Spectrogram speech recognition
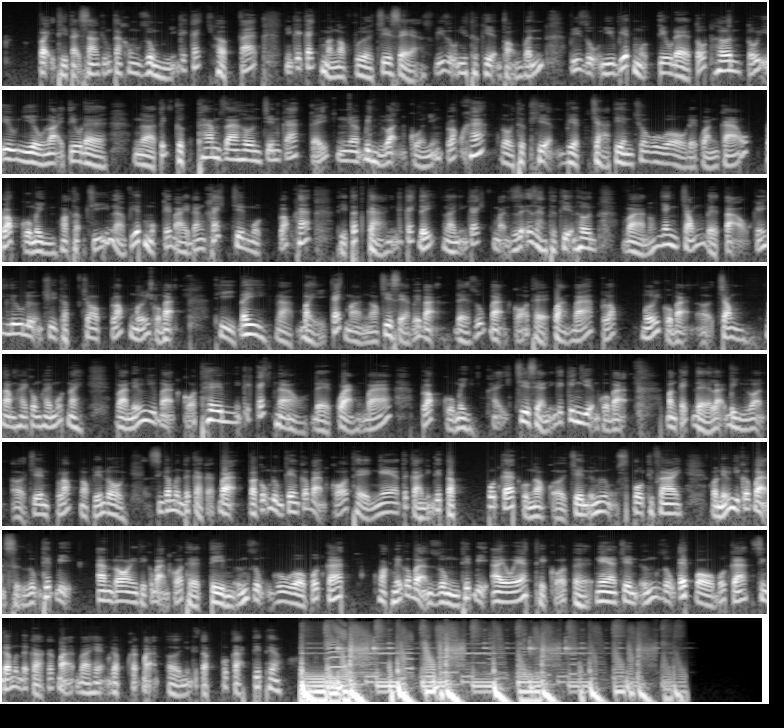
Vậy thì tại sao chúng ta không dùng những cái cách hợp tác, những cái cách mà Ngọc vừa chia sẻ, ví dụ như thực hiện phỏng vấn, ví dụ như viết một tiêu đề tốt hơn, tối ưu nhiều loại tiêu đề, à, tích cực tham gia hơn trên các cái à, bình luận của những blog khác, rồi thực hiện việc trả tiền cho Google để quảng cáo blog của mình hoặc thậm chí là viết một cái bài đăng khách trên một blog khác thì tất cả những cái cách đấy là những cách bạn dễ dàng thực hiện hơn và nó nhanh chóng để tạo cái lưu lượng truy cập cho blog mới của bạn thì đây là 7 cách mà Ngọc chia sẻ với bạn để giúp bạn có thể quảng bá blog mới của bạn ở trong năm 2021 này. Và nếu như bạn có thêm những cái cách nào để quảng bá blog của mình, hãy chia sẻ những cái kinh nghiệm của bạn bằng cách để lại bình luận ở trên blog Ngọc Tiến rồi. Xin cảm ơn tất cả các bạn và cũng đừng quên các bạn có thể nghe tất cả những cái tập podcast của Ngọc ở trên ứng dụng Spotify. Còn nếu như các bạn sử dụng thiết bị Android thì các bạn có thể tìm ứng dụng Google Podcast hoặc nếu các bạn dùng thiết bị iOS thì có thể nghe trên ứng dụng Apple Podcast. Xin cảm ơn tất cả các bạn và hẹn gặp các bạn ở những cái tập podcast tiếp theo.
